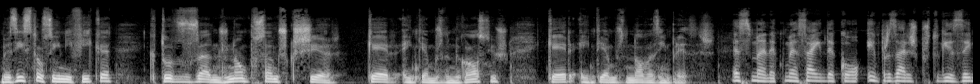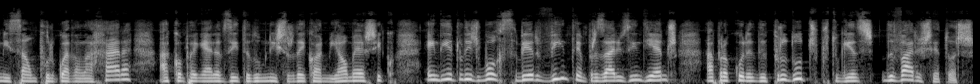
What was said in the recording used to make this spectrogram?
mas isso não significa que todos os anos não possamos crescer quer em termos de negócios, quer em termos de novas empresas. A semana começa ainda com empresários portugueses em missão por Guadalajara, a acompanhar a visita do Ministro da Economia ao México. Em dia de Lisboa, receber 20 empresários indianos à procura de produtos portugueses de vários setores.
